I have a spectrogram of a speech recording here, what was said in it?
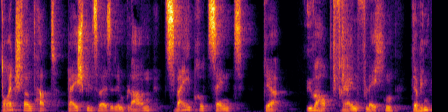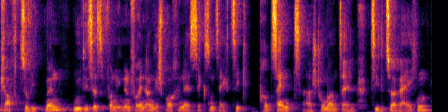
Deutschland hat beispielsweise den Plan, zwei Prozent der überhaupt freien Flächen der Windkraft zu widmen, um dieses von Ihnen vorhin angesprochene 66 Prozent äh, Stromanteil Ziel zu erreichen.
